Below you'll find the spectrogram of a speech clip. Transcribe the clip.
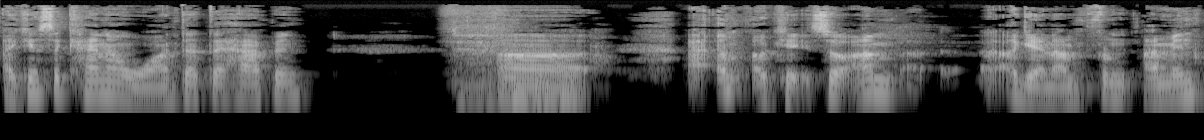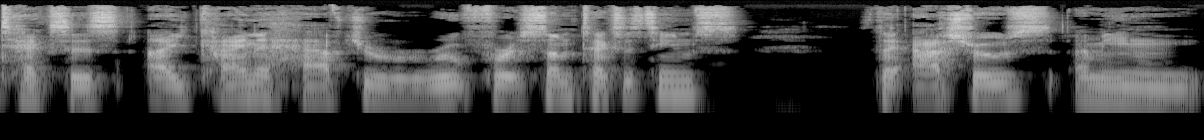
I guess I kind of want that to happen. Uh, I, am okay. So I'm again. I'm from. I'm in Texas. I kind of have to root for some Texas teams. The Astros. I mean,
